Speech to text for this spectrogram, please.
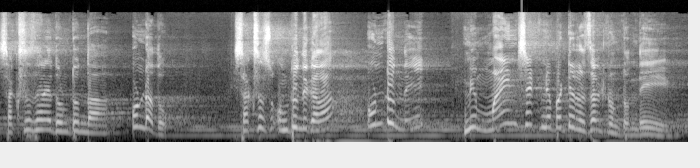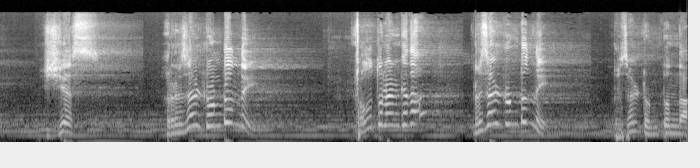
సక్సెస్ అనేది ఉంటుందా? ఉండదు. సక్సెస్ ఉంటుంది కదా? ఉంటుంది. మీ మైండ్ సెట్ని బట్టి రిజల్ట్ ఉంటుంది. ఎస్ రిజల్ట్ ఉంటుంది. చదువుతున్నాను కదా. రిజల్ట్ ఉంటుంది. రిజల్ట్ ఉంటుందా?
